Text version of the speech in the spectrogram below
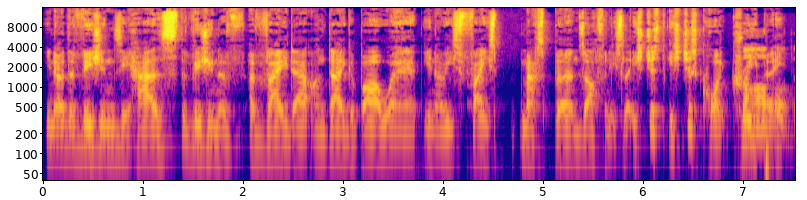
You know, the visions he has, the vision of, of Vader on Dagobah where, you know, his face mask burns off and it's like it's just it's just quite creepy. Oh,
